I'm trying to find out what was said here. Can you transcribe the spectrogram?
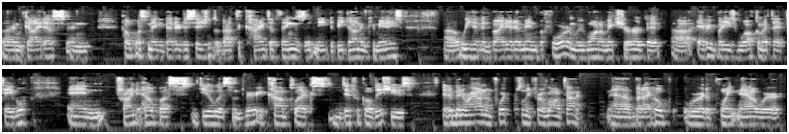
uh, and guide us and help us make better decisions about the kinds of things that need to be done in communities. Uh, we have invited them in before, and we want to make sure that uh, everybody's welcome at that table and trying to help us deal with some very complex, difficult issues that have been around, unfortunately, for a long time. uh, but I hope we're at a point now where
